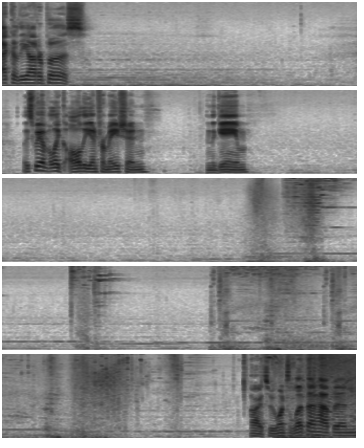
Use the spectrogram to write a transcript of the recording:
Of the Otterpus! At least we have like all the information in the game. Alright, so we want to let that happen.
